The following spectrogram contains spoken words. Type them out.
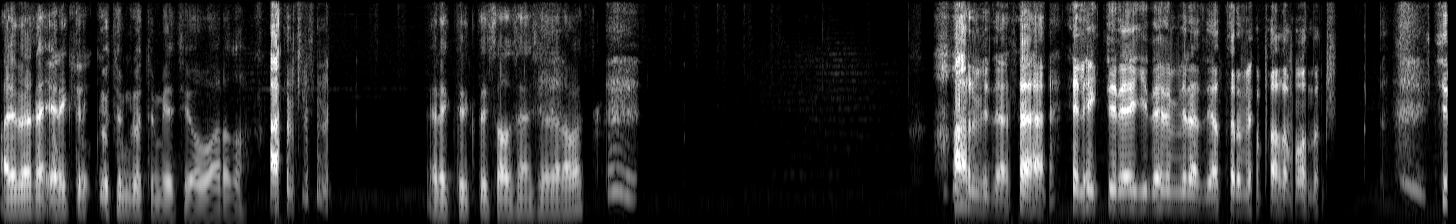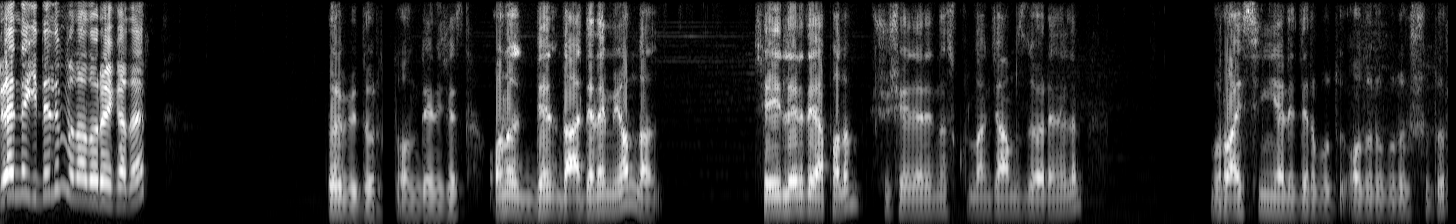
Ali Berkay Yok, elektrik yok. götüm götüm yetiyor bu arada. Harbi mi? Elektrikte çalışan şeylere bak. Harbiden. ha. Elektriğe gidelim biraz yatırım yapalım Onur. Trenle gidelim mi lan oraya kadar? Dur bir dur onu deneyeceğiz. Onu de- daha denemiyorum da şeyleri de yapalım. Şu şeyleri nasıl kullanacağımızı da öğrenelim. Bu ray sinyalidir, budur, odur budur şudur.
